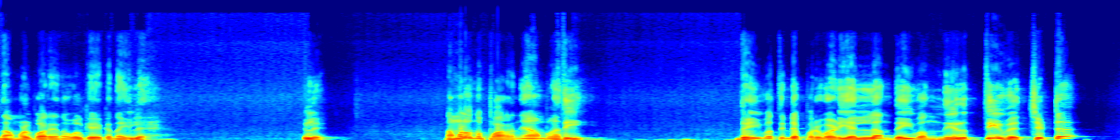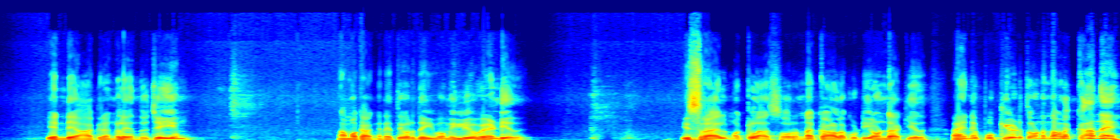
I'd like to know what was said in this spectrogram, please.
നമ്മൾ പറയുന്ന പോലെ കേൾക്കുന്ന ഇല്ലേ? ഇല്ലേ? നമ്മളൊന്ന് പറഞ്ഞാൽ മതി. ദൈവത്തിന്റെ പരിപാടി എല്ലാം ദൈവം നിർത്തി വെച്ചിട്ട് എന്റെ ആഗ്രഹങ്ങളെ എന്തു ചെയ്യും? നമുക്ക് അങ്ങനത്തെ ഒരു ദൈവം ഇല്ലയോ വേണ്ടിയത്? ഇസ്രായേൽ മക്കൾ ആ സ്വർണ കാളക്കുട്ടിയെ ഉണ്ടാക്കിയത്. അതിനെ പൊക്കിയെടുത്തോണ്ട് നടക്കാന്നേ.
